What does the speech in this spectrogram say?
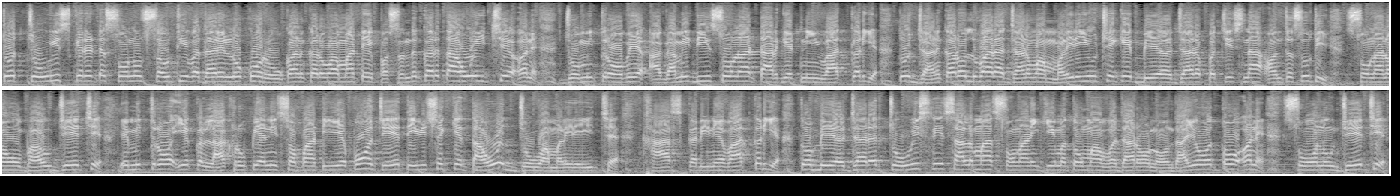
તો ચોવીસ કેરેટ સોનું સૌથી વધારે લોકો રોકાણ કરવા માટે પસંદ કરતા હોય છે. અને જો મિત્રો, હવે આગામી દિવસોના ટાર્ગેટની વાત કરીએ, તો જાણકારો દ્વારા જાણવા મળી રહ્યું છે કે બે હજાર પચીસના અંત સુધી સોનાનો ભાવ જે છે, એ મિત્રો, એક લાખ રૂપિયાની સપાટીએ પહોંચે તેવી શક્યતાઓ જોવા મળી રહી છે. ખાસ કરીને વાત કરીએ તો બે હજાર ચોવીસની સાલમાં સોનાની કિંમતોમાં વધારો નોંધાયો હતો અને સોનું જે છે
